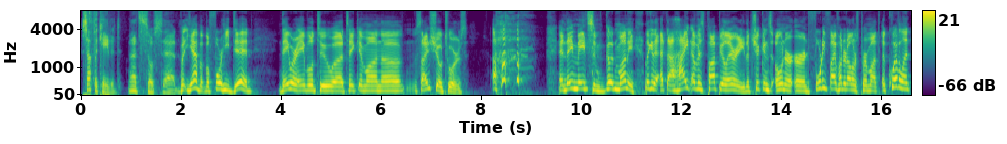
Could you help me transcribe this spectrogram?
suffocated. That's so sad. But yeah, but before he did, they were able to uh, take him on uh, sideshow tours. and they made some good money. Look at that. At the height of his popularity, the chicken's owner earned $4,500 per month, equivalent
